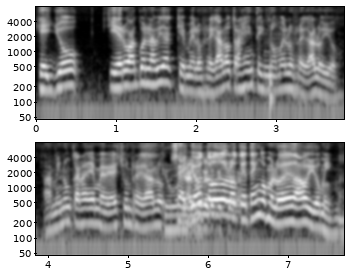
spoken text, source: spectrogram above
que yo quiero algo en la vida que me lo regala otra gente y no me lo regalo yo. A mí nunca nadie me había hecho un regalo. O sea, yo todo lo que tengo me lo he dado yo misma.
